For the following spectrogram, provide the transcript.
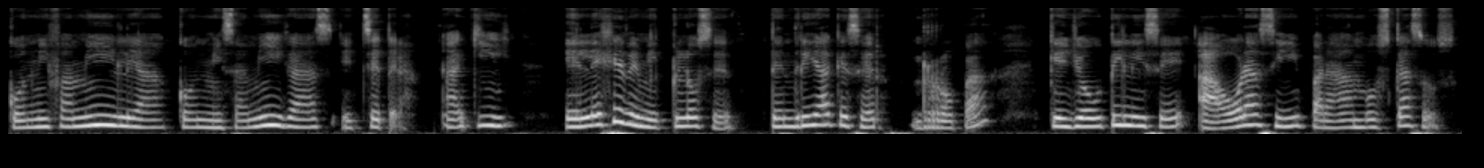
con mi familia, con mis amigas, etc. Aquí el eje de mi closet tendría que ser ropa que yo utilice ahora sí para ambos casos.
